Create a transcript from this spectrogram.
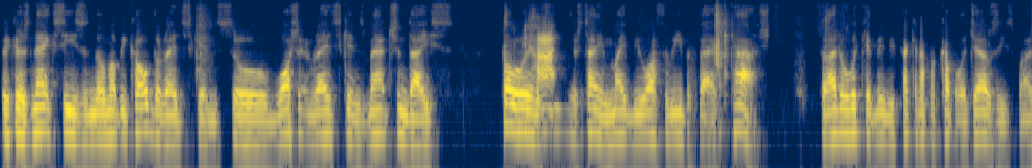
because next season they'll not be called the Redskins. So Washington Redskins merchandise, probably in a few years' time, might be worth a wee bit of cash. So I had a look at maybe picking up a couple of jerseys, but I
